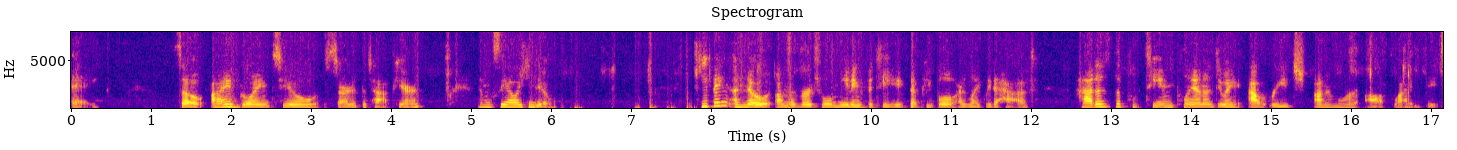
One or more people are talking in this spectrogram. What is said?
A. So I am going to start at the top here and we'll see how we can do. Keeping a note on the virtual meeting fatigue that people are likely to have, how does the team plan on doing outreach on a more offline basis?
